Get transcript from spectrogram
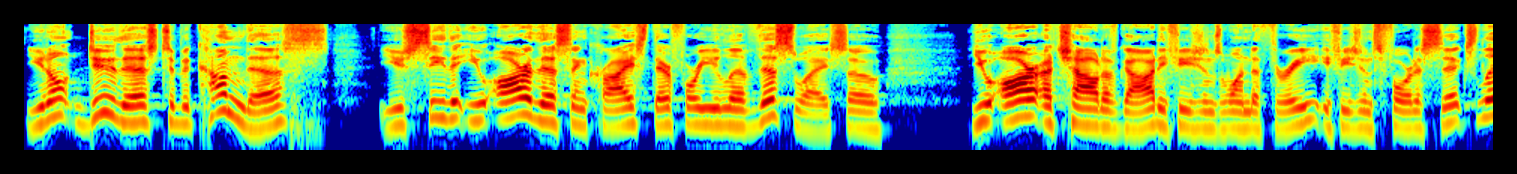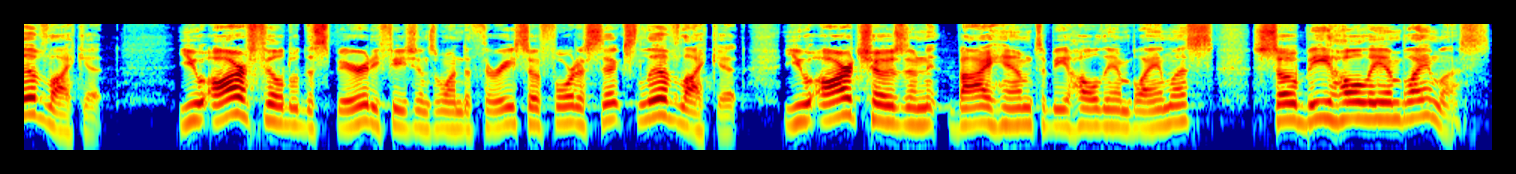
You don't do this to become this. You see that you are this in Christ, therefore, you live this way. So, you are a child of God, Ephesians 1 to 3, Ephesians 4 to 6, live like it. You are filled with the Spirit, Ephesians 1 to 3, so 4 to 6, live like it. You are chosen by Him to be holy and blameless, so be holy and blameless.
